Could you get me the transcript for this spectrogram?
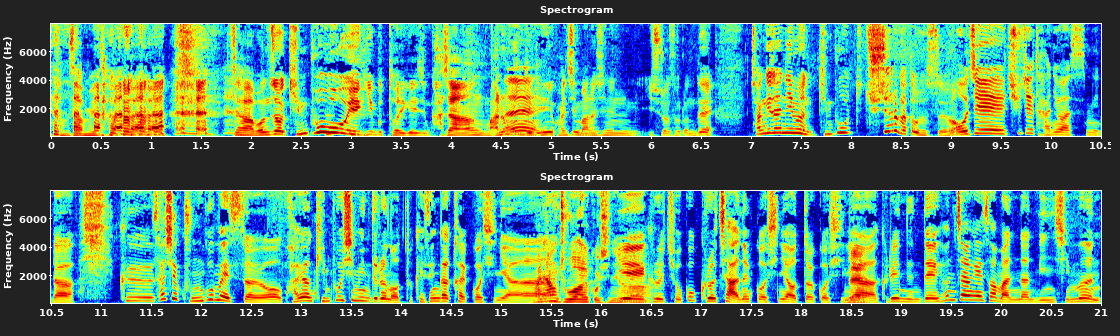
감사합니다. 자 먼저 김포 얘기부터 이게 지금 가장 많은 네. 분들이 관심 많으시는 이슈라서 그런데 장 기자님은 김포 취재를 갔다 오셨어요? 어제 취재 다녀왔습니다. 그 사실 궁금했어요. 과연 김포 시민들은 어떻게 생각할 것이냐. 마냥 좋아할 것이냐. 예, 그렇죠. 꼭 그렇지 않을 것이냐, 어떨 것이냐. 네. 그랬는데 현장에서 만난 민심은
